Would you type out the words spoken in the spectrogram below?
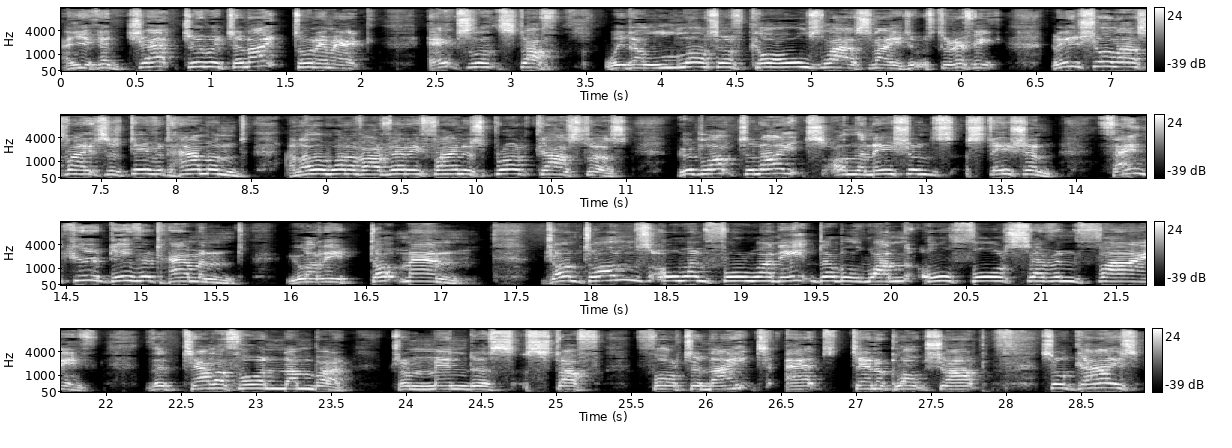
And you can chat to me tonight, Tony Mack. Excellent stuff. We had a lot of calls last night. It was terrific. Great show last night, says David Hammond, another one of our very finest broadcasters. Good luck tonight on the nation's station. Thank you, David Hammond. You are a top man. John Toms 01418110475. The telephone number. Tremendous stuff for tonight at 10 o'clock sharp. So guys,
